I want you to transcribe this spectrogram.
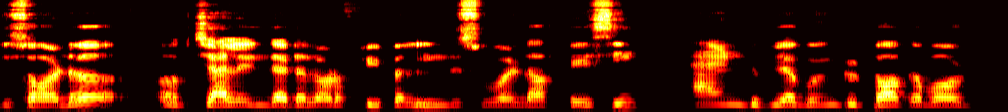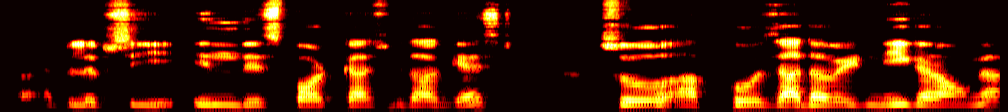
disorder और challenge that a lot of people in this world are facing and we are going to talk about epilepsy in this podcast with our guest so आपको ज़्यादा वेट नहीं कराऊँगा.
